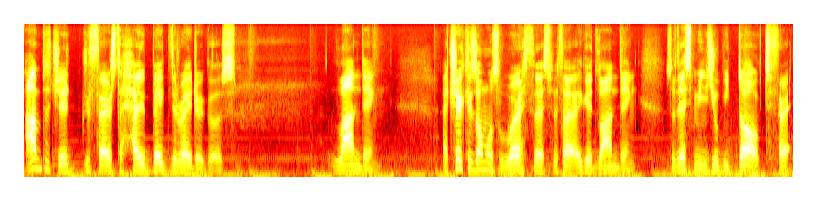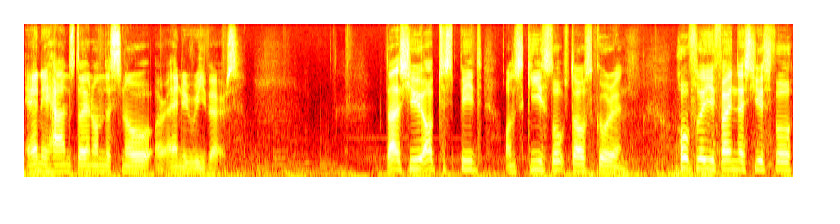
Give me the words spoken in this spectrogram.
Amplitude refers to how big the rider goes. Landing. A trick is almost worthless without a good landing, so this means you'll be docked for any hands down on the snow or any reverse. That's you up to speed on ski slopestyle scoring. Hopefully you found this useful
